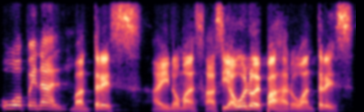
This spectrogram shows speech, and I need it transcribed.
hubo penal. Van tres, ahí nomás. Así abuelo de pájaro, van tres.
